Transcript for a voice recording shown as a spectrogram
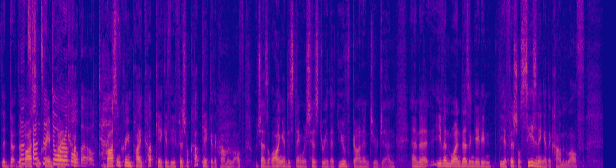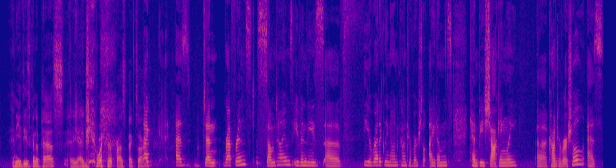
The, the That Boston sounds cream adorable, pie though. The Boston cream pie cupcake is the official cupcake of the Commonwealth, which has a long and distinguished history that you've gone into, Jen, and uh, even one designating the official seasoning of the Commonwealth. Any of these going to pass? Any idea what their prospects are? I- as Jen referenced, sometimes even these uh, theoretically non controversial items can be shockingly. Uh, controversial, as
